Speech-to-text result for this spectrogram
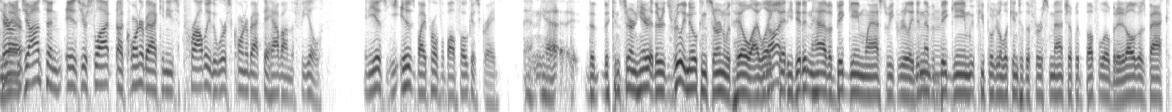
Taron Johnson is your slot uh, cornerback, and he's probably the worst cornerback they have on the field. And he is he is by Pro Football Focus grade and yeah, the the concern here, there's really no concern with Hill. I like None. that he didn't have a big game last week. Really, didn't have a mm-hmm. big game. If people are going to look into the first matchup with Buffalo, but it all goes back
